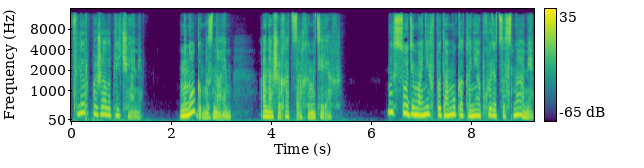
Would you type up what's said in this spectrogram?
Флёр пожала плечами. Много мы знаем о наших отцах и матерях. Мы судим о них потому, как они обходятся с нами.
